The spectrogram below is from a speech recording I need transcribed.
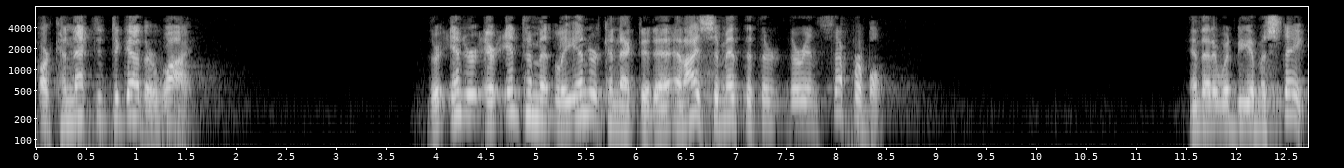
are connected together. Why? They're, inter, they're intimately interconnected, and I submit that they're, they're inseparable and that it would be a mistake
